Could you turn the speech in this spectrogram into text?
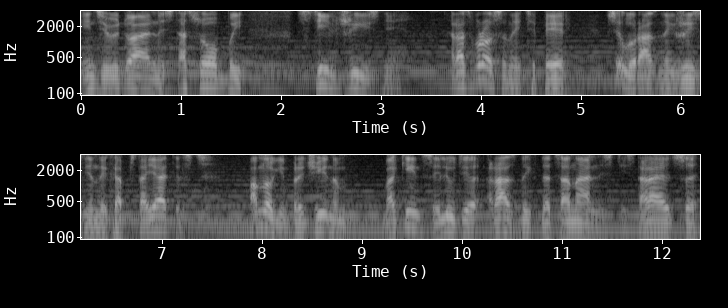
индивидуальность, особый стиль жизни, разбросанный теперь в силу разных жизненных обстоятельств, по многим причинам, бакинцы – люди разных национальностей, стараются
